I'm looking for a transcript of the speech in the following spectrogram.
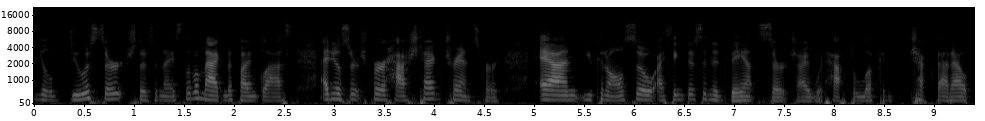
you'll do a search. There's a nice little magnifying glass, and you'll search for hashtag transfer. And you can also, I think there's an advanced search. I would have to look and check that out.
